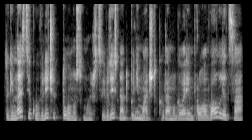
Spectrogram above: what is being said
то гимнастика увеличит тонус мышц. И вот здесь надо понимать, что когда мы говорим про овал лица,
